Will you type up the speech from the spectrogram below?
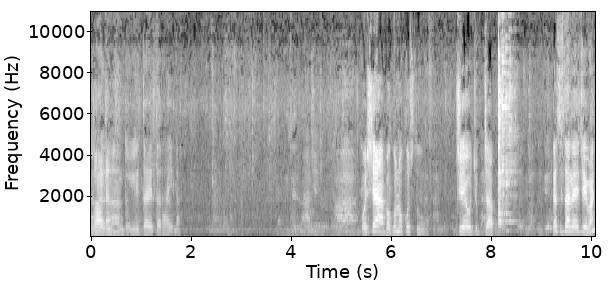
आला ना तो येता येता राहिला पोश्या बघू नकोस तू. जेव चुपचाप. कसं झालंय जेवण?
